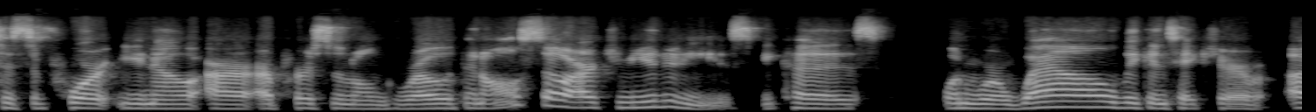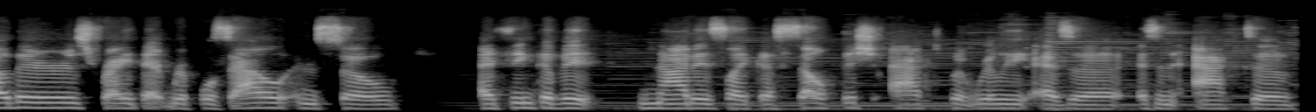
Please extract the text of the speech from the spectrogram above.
to support, you know, our, our personal growth and also our communities because when we're well, we can take care of others, right? That ripples out. And so I think of it not as like a selfish act, but really as a as an act of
